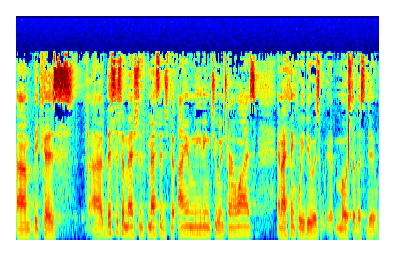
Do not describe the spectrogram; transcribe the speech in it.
um, because uh, this is a mes- message that I am needing to internalize, and I think we do as most of us do.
